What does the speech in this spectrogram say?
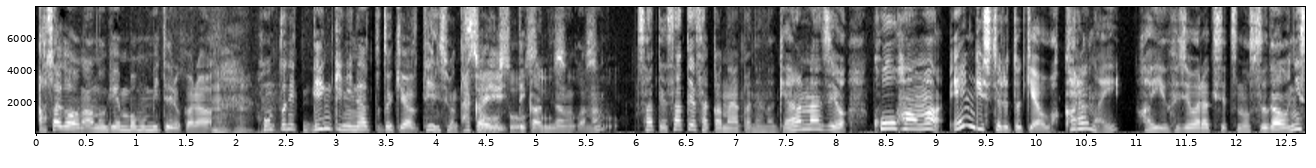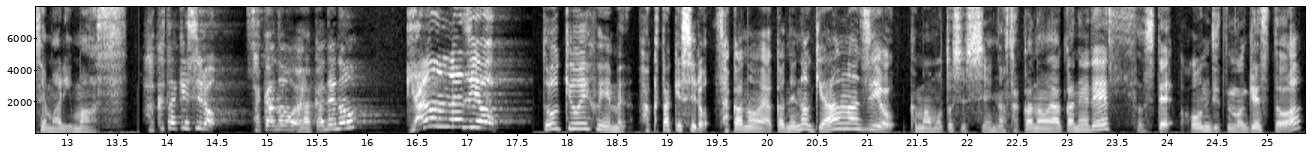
朝顔のあの現場も見てるから、うんうんうん。本当に元気になった時はテンション高いって感じなのかな？さてさて魚やかねのギャンラジオ。後半は演技してる時はわからない？俳優藤原季節の素顔に迫ります。白竹城魚尾あかねのギャンラジオ東京 FM 白竹城坂上茜のギャンラジオ。熊本出身の坂上茜です。そして本日のゲストは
